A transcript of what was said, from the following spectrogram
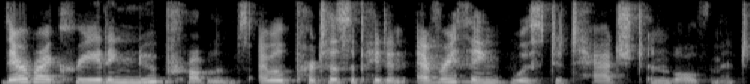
thereby creating new problems. I will participate in everything with detached involvement.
